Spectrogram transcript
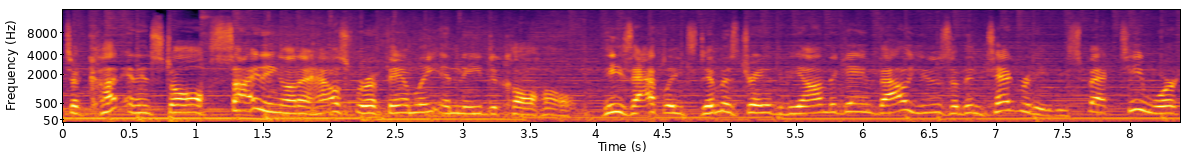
to cut and install siding on a house for a family in need to call home. These athletes demonstrated the beyond the game values of integrity, respect, teamwork,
